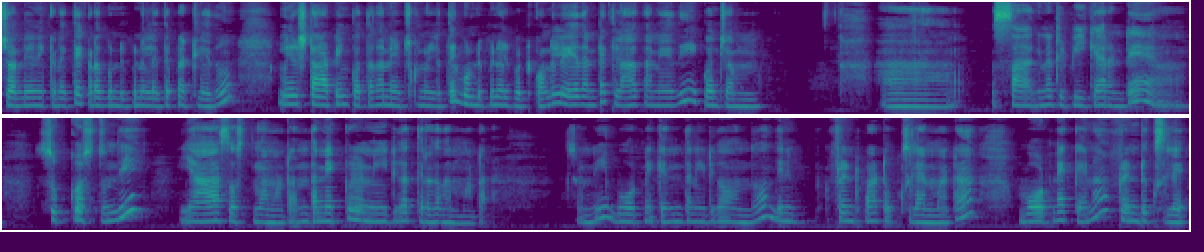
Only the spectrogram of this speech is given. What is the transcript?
చూడండి నేను ఇక్కడైతే ఇక్కడ గుండె పిన్నెలు అయితే పెట్టలేదు. మీరు స్టార్టింగ్ కొత్తగా నేర్చుకునే వాళ్ళైతే గుండె పిన్నెలు పెట్టుకోండి. లేదంటే క్లాత్ అనేది కొంచెం సాగినట్లు పీకారంటే సుక్కు వస్తుంది యాస్ వస్తుంది అనమాట అంత నెక్ నీట్గా తిరగదనమాట చూడండి. బోట్ నెక్ ఎంత నీట్గా ఉందో. దీని ఫ్రంట్ పార్ట్ ఉక్స్లే అనమాట బోట్ నెక్ అయినా ఫ్రంట్ ఉక్స్లే.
